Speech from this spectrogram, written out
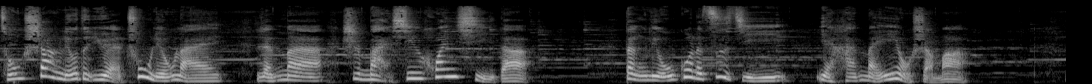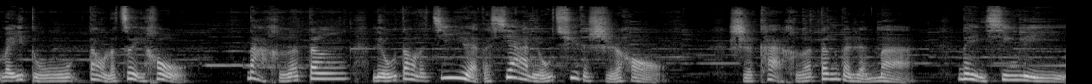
从上流的远处流来，人们是满心欢喜的。等流过了自己，也还没有什么。唯独到了最后，那河灯流到了极远的下流去的时候，使看河灯的人们内心里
